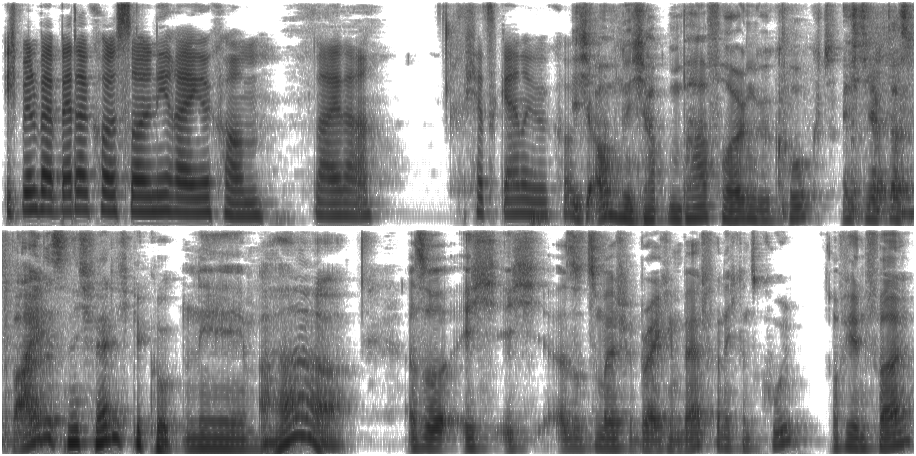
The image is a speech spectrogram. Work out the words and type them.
ich bin bei Better Call Saul nie reingekommen. Leider. Ich hätte es gerne geguckt. Ich auch nicht. Ich habe ein paar Folgen geguckt. Echt, ihr habt das beides nicht fertig geguckt. Nee. Aha. Also ich, ich, also zum Beispiel Breaking Bad fand ich ganz cool, auf jeden Fall.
